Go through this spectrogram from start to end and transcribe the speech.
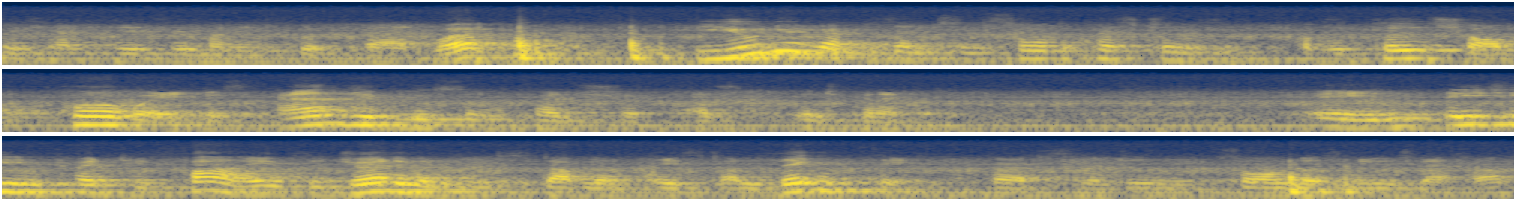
which had to pay their money to put bad work. The union representatives saw the questions of the closed shop, poor wages, and the abuse of apprenticeship as interconnected. In 1825, the journeyman from Dublin placed a lengthy advertisement in Saunders' newsletter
